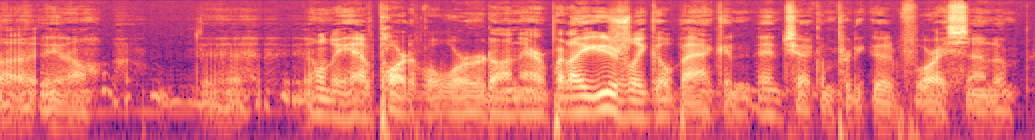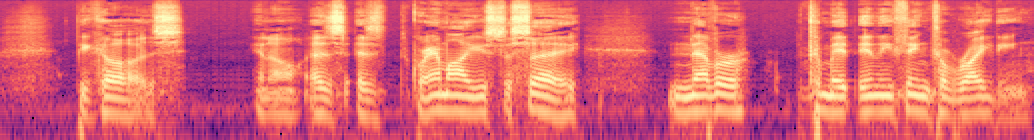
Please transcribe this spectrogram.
uh, you know uh, only have part of a word on there. But I usually go back and, and check them pretty good before I send them, because you know, as as Grandma used to say, never commit anything to writing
